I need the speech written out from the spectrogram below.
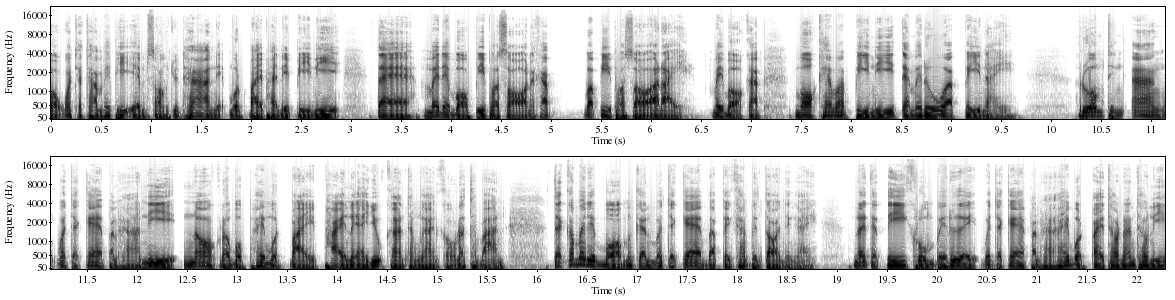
บอกว่าจะทำให้ PM 2.5 เนี่ยหมดไปภายในปีนี้ แต่ไม่ได้บอกปีพศนะครับ ว่าปีพศอะไร ไม่บอกครับ บอกแค่ว่าปีนี้แต่ไม่รู้ว่าปีไหน รวมถึงอ้างว่าจะแก้ปัญหานี้นอกระบบให้หมดไปภายในอายุการทำงานของรัฐบาล แต่ก็ไม่ได้บอกเหมือนกันว่าจะแก้แบบเป็นขั้นเป็นตอนยังไง ได้แต่ตีขลุ่มไปเรื่อย ว่าจะแก้ปัญหาให้หมดไปเท่านั้นเท่านี้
